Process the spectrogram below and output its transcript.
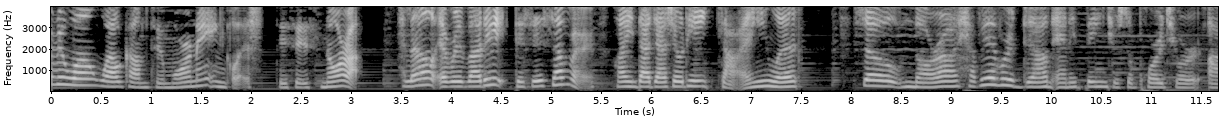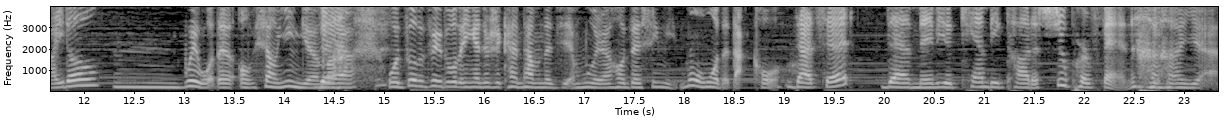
everyone, welcome to Morning English. This is Norah. Hello everybody, this is Summer. 欢迎大家收听早安英文。So Norah, have you ever done anything to support your idol? 嗯,为我的偶像应援吗?对啊。我做的最多的应该就是看他们的节目,然后在心里默默地打 call。That's it. Then maybe you can be called a super fan. yeah,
